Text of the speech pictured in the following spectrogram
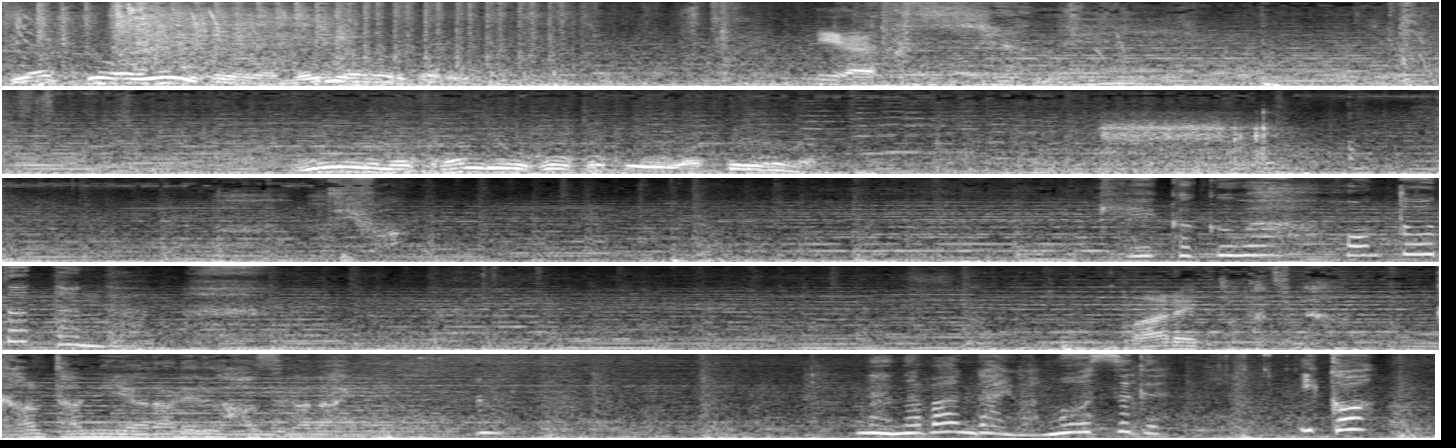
て役所は多い方が盛り上がるだろう。やつね。任務の完了報告を忘れるな。は本当だったんだ。バレットたちが簡単にやられるはずがない、うん、7番街はもうすぐ。行こう。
